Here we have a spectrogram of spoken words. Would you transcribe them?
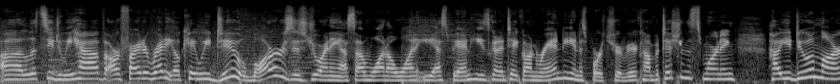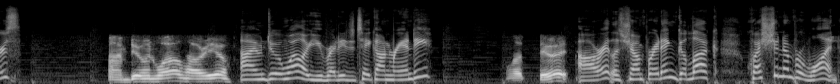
Uh, let's see, do we have our fighter ready? Okay, we do. Lars is joining us on 101 ESPN. He's going to take on Randy in a sports trivia competition this morning. How you doing, Lars? I'm doing well. How are you? I'm doing well. Are you ready to take on Randy? Let's do it. All right, let's jump right in. Good luck. Question number one.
